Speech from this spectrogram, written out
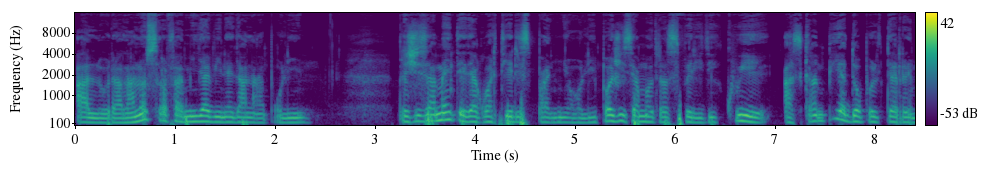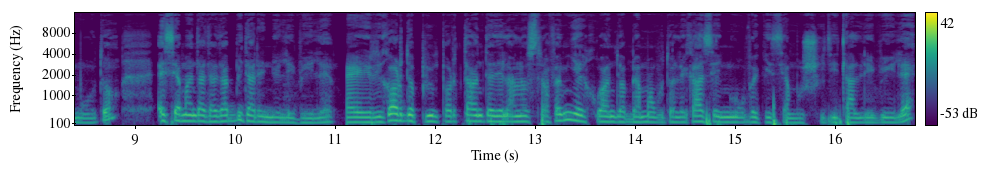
Allora, la nostra famiglia viene da Napoli, precisamente dai quartieri spagnoli. Poi ci siamo trasferiti qui a Scampia dopo il terremoto e siamo andati ad abitare nelle ville. Il ricordo più importante della nostra famiglia è quando abbiamo avuto le case nuove che siamo usciti dalle ville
